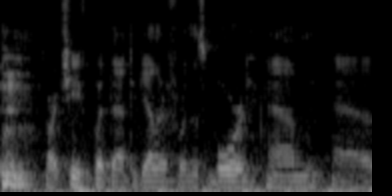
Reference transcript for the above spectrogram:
our chief put that together for this board, um, uh,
